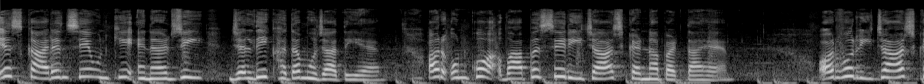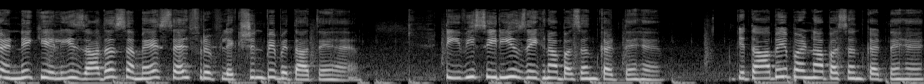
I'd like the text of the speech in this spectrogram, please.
इस कारण से उनकी एनर्जी जल्दी ख़त्म हो जाती है। और उनको वापस से रिचार्ज करना पड़ता है। और वो रिचार्ज करने के लिए ज़्यादा समय सेल्फ रिफ्लेक्शन पे बिताते हैं। टीवी सीरीज़ देखना पसंद करते हैं, किताबें पढ़ना पसंद करते हैं,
